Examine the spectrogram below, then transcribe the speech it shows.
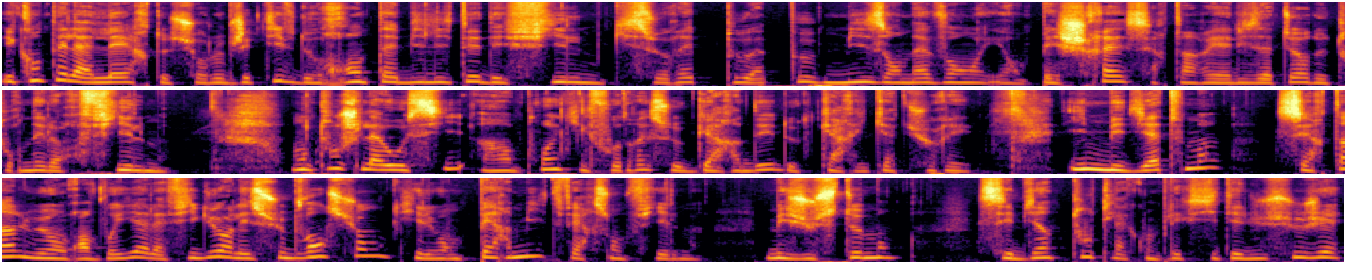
Et quand elle alerte sur l'objectif de rentabilité des films qui serait peu à peu mis en avant et empêcherait certains réalisateurs de tourner leurs films, on touche là aussi à un point qu'il faudrait se garder de caricaturer. Immédiatement, certains lui ont renvoyé à la figure les subventions qui lui ont permis de faire son film. Mais justement, c'est bien toute la complexité du sujet.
